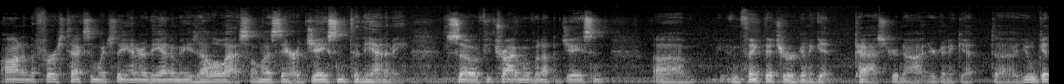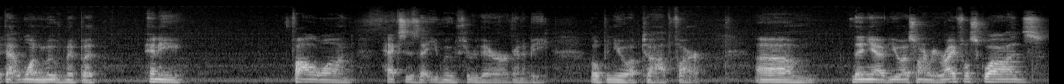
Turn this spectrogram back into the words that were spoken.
on in the first hex in which they enter the enemy's LOS unless they are adjacent to the enemy. So if you try moving up adjacent, um, and think that you're going to get past, you're not. You're going to get, uh, you'll get that one movement, but any follow-on hexes that you move through there are going to be open you up to op fire. Um, then you have U.S. Army rifle squads,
